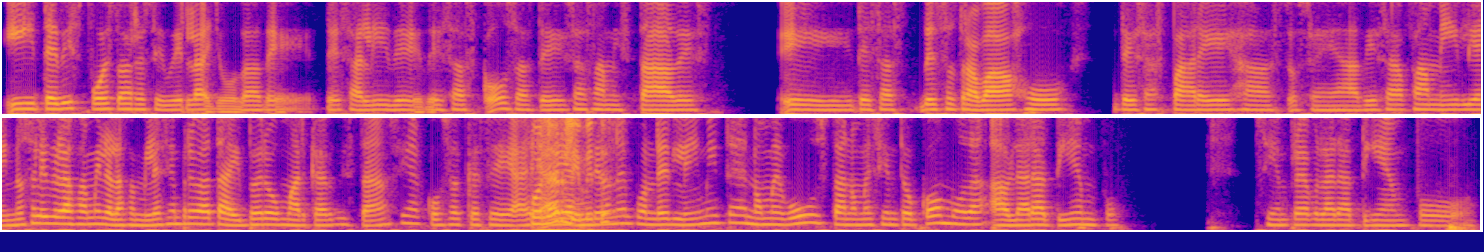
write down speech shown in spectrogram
y esté dispuesto a recibir la ayuda de, de salir de, de esas cosas, de esas amistades, eh, de, esas, de esos trabajos, de esas parejas, o sea, de esa familia. Y no salir de la familia, la familia siempre va a estar ahí, pero marcar distancia, cosas que se... Poner límites. Poner límites, no me gusta, no me siento cómoda, hablar a tiempo. Siempre hablar a tiempo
